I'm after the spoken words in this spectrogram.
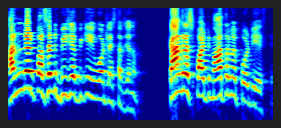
హండ్రెడ్ పర్సెంట్ బీజేపీకి ఓట్లు వేస్తారు జనం. కాంగ్రెస్ పార్టీ మాత్రమే పోటీ చేస్తే.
